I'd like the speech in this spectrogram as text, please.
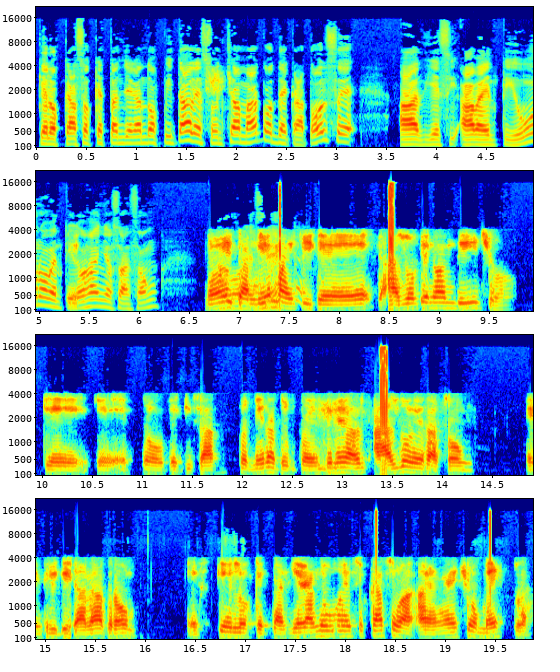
que los casos que están llegando a hospitales son chamacos de 14 a, 10, a 21, 22 años, o sea, son... No, y también. Mikey, que algo que no han dicho, que, que esto, que quizás, pues mira, tú puedes tener al- algo de razón en criticar a Trump, es que los que están llegando con esos casos ha- han hecho mezcla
